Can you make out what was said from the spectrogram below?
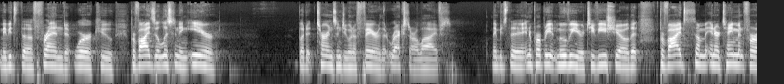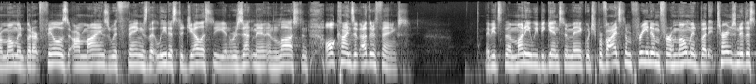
Maybe it's the friend at work who provides a listening ear but it turns into an affair that wrecks our lives. Maybe it's the inappropriate movie or TV show that provides some entertainment for a moment, but it fills our minds with things that lead us to jealousy and resentment and lust and all kinds of other things. Maybe it's the money we begin to make, which provides some freedom for a moment, but it turns into this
